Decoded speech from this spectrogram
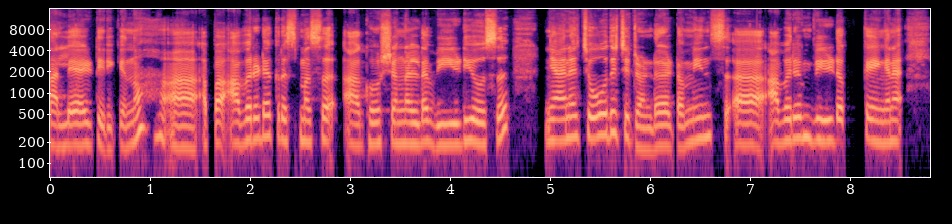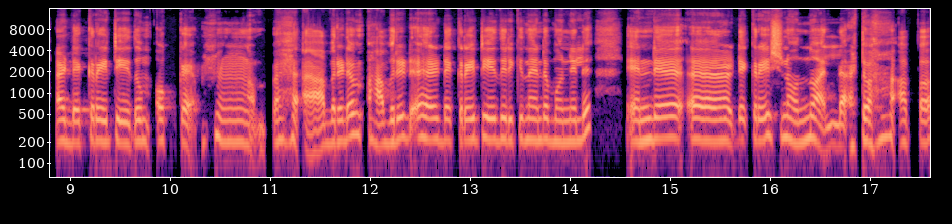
നല്ലതായിട്ടിരിക്കുന്നു. അപ്പോൾ അവരുടെ ക്രിസ്മസ് ആഘോഷങ്ങളുടെ വീഡിയോസ് ഞാൻ ചോദിച്ചിട്ടുണ്ട് കേട്ടോ. മീൻസ് അവരും വീടൊക്കെ ഇങ്ങനെ ഡെക്കറേറ്റ് ചെയ്തും ഒക്കെ. അവരുടെ അവർ ഡെക്കറേറ്റ് ചെയ്തിരിക്കുന്നതിന്റെ മുന്നിൽ എന്റെ ഡെക്കറേഷൻ ഒന്നും അല്ല കേട്ടോ. അപ്പോൾ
